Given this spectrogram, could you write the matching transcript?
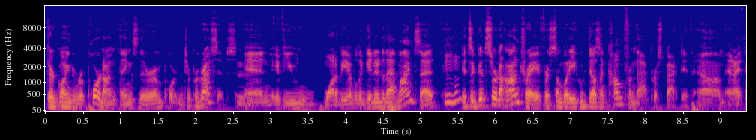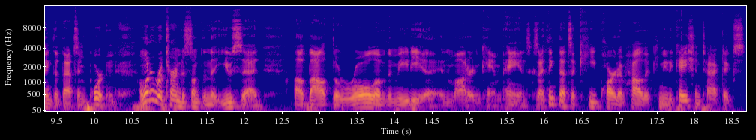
they're going to report on things that are important to progressives. Mhm. And if you want to be able to get into that mindset, Mhm. it's a good sort of entree for somebody who doesn't come from that perspective. Um, and I think that that's important. I want to return to something that you said about the role of the media in modern campaigns because I think that's a key part of how the communication tactics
